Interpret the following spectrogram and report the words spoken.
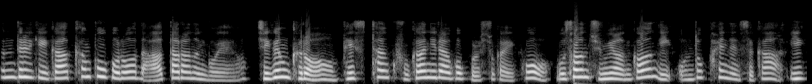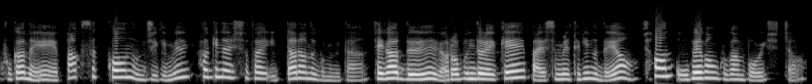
흔들기가 큰 폭으로 나왔다라는 거예요. 지금 그런 비슷한 구간이라고 볼 수가 있고 우선 중요한 건 이 온도 파이낸스가 이 구간의 박스권 움직임을 확인할 수가 있다라는 겁니다. 제가 늘 여러 분들에게 말씀을 드리는데요. 1,500원 구간 보이시죠?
